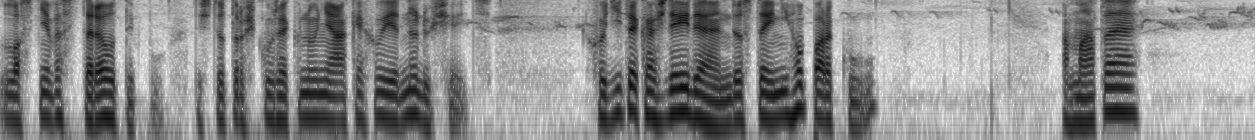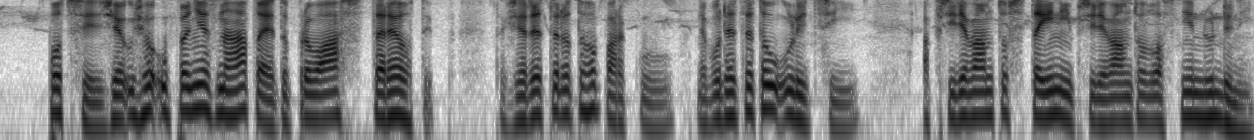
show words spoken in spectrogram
vlastně ve stereotypu, když to trošku řeknu nějak jako jednodušejc. Chodíte každý den do stejného parku a máte pocit, že už ho úplně znáte, je to pro vás stereotyp. Takže jdete do toho parku, nebo jdete tou ulicí a přijde vám to stejný, přijde vám to vlastně nudný.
